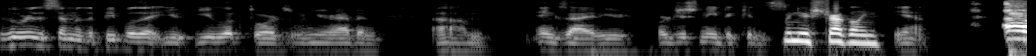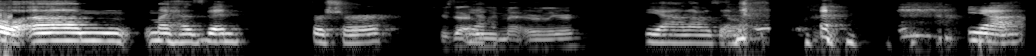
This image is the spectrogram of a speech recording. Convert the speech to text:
Who are the, some of the people that you, you look towards when you're having um, anxiety or just need to cons- when you're struggling. Yeah. Oh, um, my husband, for sure. Is that Yeah. who we met earlier? Yeah, that was him. yeah.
